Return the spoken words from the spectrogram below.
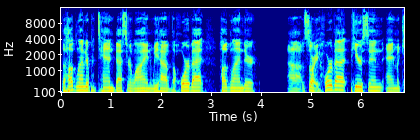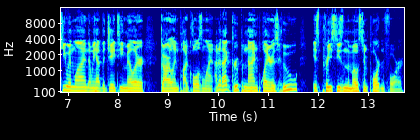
the Hoglander, Petan, Boeser line. We have the Horvat, Hoglander, uh, sorry, Horvat, Pearson, and MacEwen line. Then we have the JT Miller, Garland, Podkolzin line. Out of that group of nine players, who is preseason the most important for?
